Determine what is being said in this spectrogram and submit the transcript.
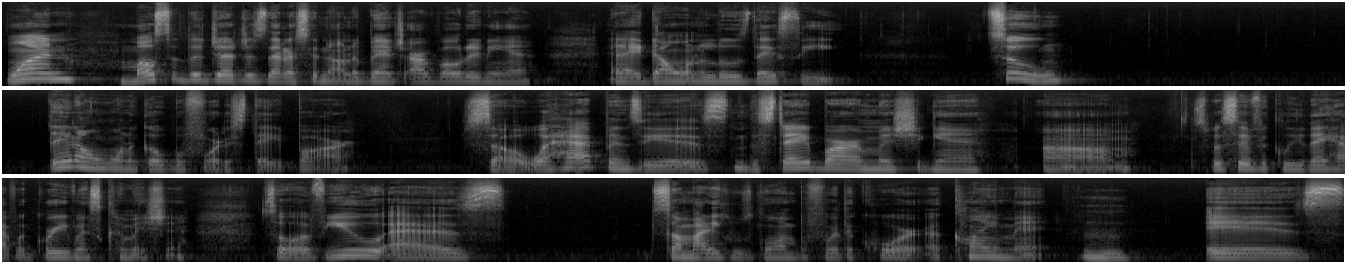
one, most of the judges that are sitting on the bench are voted in and they don't want to lose their seat. Two, they don't want to go before the state bar. So what happens is the state bar of Michigan, um, specifically, they have a grievance commission. So if you, as somebody who's going before the court, a claimant, mm-hmm. is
